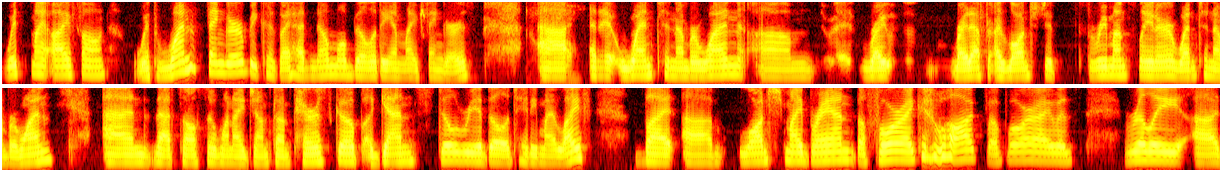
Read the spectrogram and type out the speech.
with my iPhone with one finger because I had no mobility in my fingers, uh, and it went to number one um, right right after I launched it. Three months later, went to number one, and that's also when I jumped on Periscope again, still rehabilitating my life, but um, launched my brand before I could walk, before I was really uh,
